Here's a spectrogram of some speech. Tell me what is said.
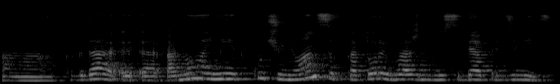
А, когда э, э, оно имеет кучу нюансов, которые важно для себя определить.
